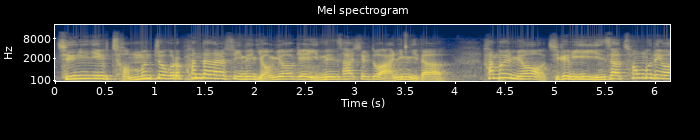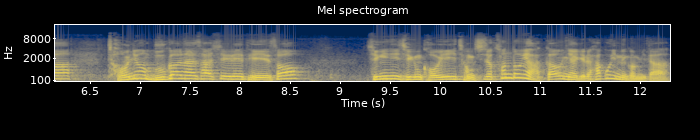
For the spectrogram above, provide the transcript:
증인이 전문적으로 판단할 수 있는 영역에 있는 사실도 아닙니다. 하물며 지금 이 인사청문회와 전혀 무관한 사실에 대해서 증인이 지금 거의 정치적 선동에 가까운 이야기를 하고 있는 겁니다.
